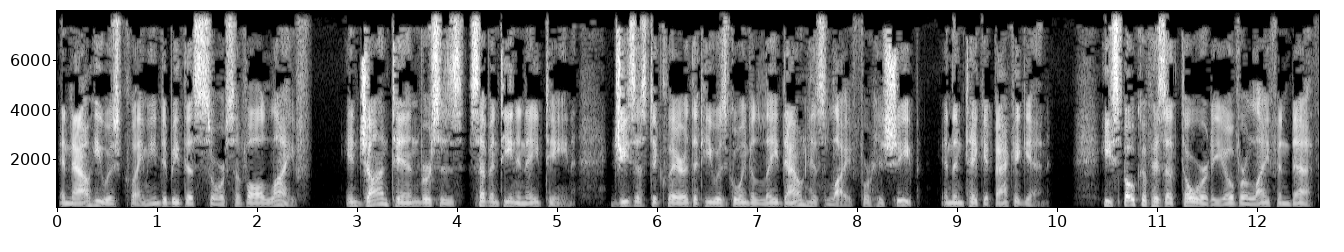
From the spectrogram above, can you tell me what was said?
and now he was claiming to be the source of all life. In John 10 verses 17 and 18, Jesus declared that he was going to lay down his life for his sheep and then take it back again. He spoke of his authority over life and death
